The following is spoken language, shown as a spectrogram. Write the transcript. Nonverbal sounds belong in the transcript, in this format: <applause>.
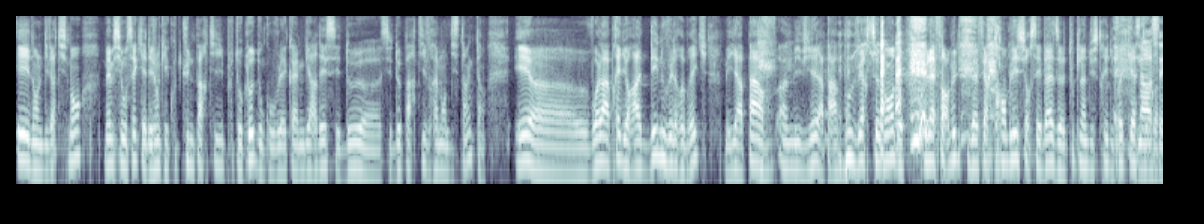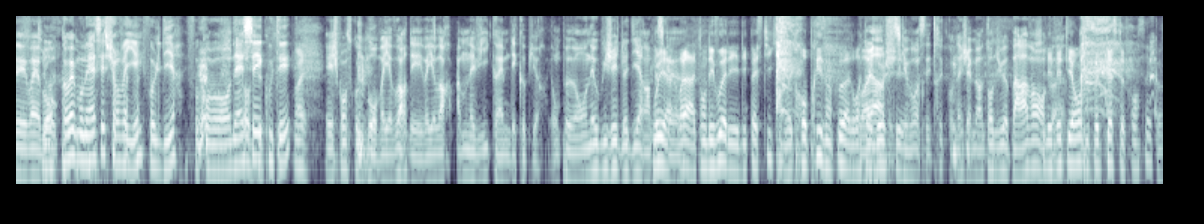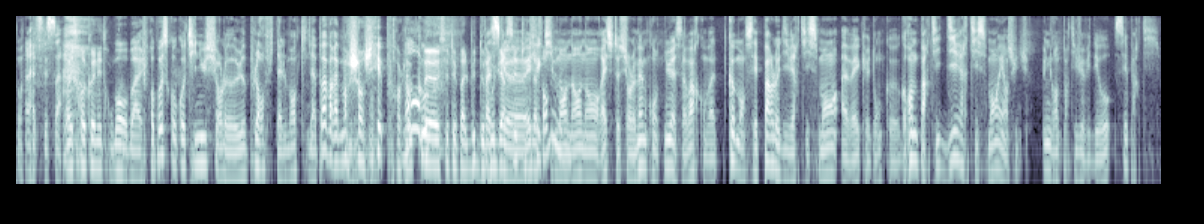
et dans le divertissement, même si on sait qu'il y a des gens qui écoutent qu'une partie plutôt que l'autre, donc on voulait quand même garder ces deux, euh, ces deux parties vraiment distinctes. Et euh, voilà, après, il y aura des nouvelles rubriques, mais il n'y a pas un, un- il y a pas un bouleversement de, de la formule qui va faire trembler sur ses bases euh, toute l'industrie du podcast. Non, c'est ouais, bon. Quand même, on est assez surveillé, il faut le dire. Il faut qu'on on est assez écouté. Ouais. Et je pense que bon, va y avoir des, va y avoir, à mon avis, quand même des copieurs. On peut, on est obligé de le dire, hein, parce Oui, que voilà, attendez-vous à des, des pastilles qui vont être reprises un peu à droite voilà, à gauche parce que bon, c'est des trucs qu'on n'a jamais entendus auparavant. les. Vétérans du podcast français. Quoi. <laughs> Voilà, c'est ça. Ouais, ils se reconnaîtront. Bon, bah, je propose qu'on continue sur le, le plan finalement qui n'a pas vraiment <laughs> changé pour le non, coup. mais c'était pas le but de parce bouleverser que toute la effectivement, formule. hein. non, non, on reste sur le même contenu, à savoir qu'on va commencer par le divertissement avec donc euh, grande partie divertissement et ensuite une grande partie jeux vidéo. C'est parti.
